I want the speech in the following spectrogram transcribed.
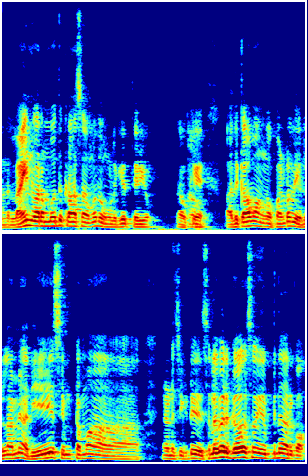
அந்த லைன் வரும்போது கிராஸ் ஆகும்போது உங்களுக்கே தெரியும். ஓகே அதுக்காக அவங்க பண்ணுறது எல்லாமே அதே சிம்டமாக நினச்சிக்கிட்டு சில பேர் கேர்ள்ஸும் இப்படி தான் இருக்கும்.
